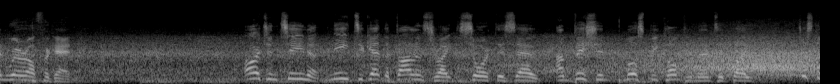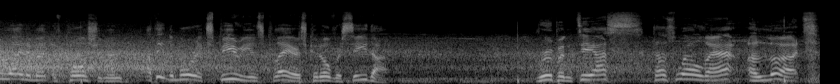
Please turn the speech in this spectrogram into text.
And we're off again. Argentina need to get the balance right to sort this out. Ambition must be complemented by just the right amount of caution, and I think the more experienced players can oversee that. Ruben Dias does well there, alert.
